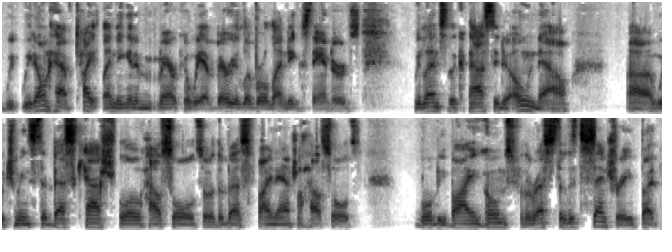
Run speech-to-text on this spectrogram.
we, we don't have tight lending in America. We have very liberal lending standards. We lend to the capacity to own now, uh, which means the best cash flow households or the best financial households will be buying homes for the rest of the century. But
